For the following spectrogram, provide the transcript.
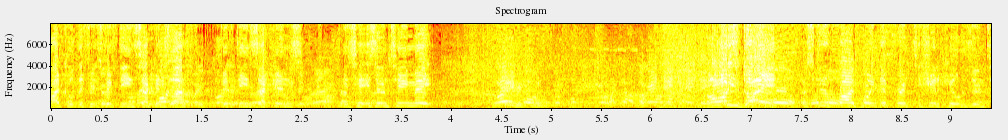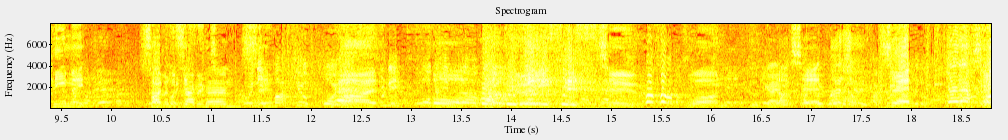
Five kill difference, 15 seconds left. 15 seconds. He's hit his own teammate. Oh, he's got it! There's still five point difference. He should have killed his own teammate. Five point difference. We need five kills, boy. Five, We four, more kills. three, two, one. That's it. That's it. Yeah, that's it.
